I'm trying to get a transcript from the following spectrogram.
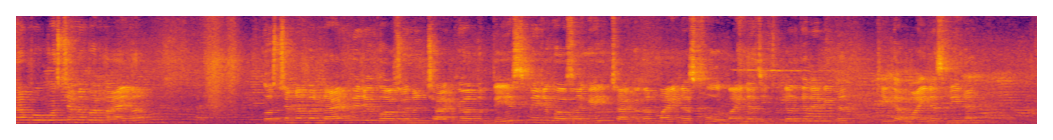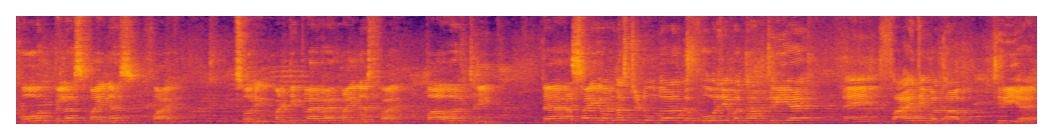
खां पोइ question number nine question number nine में आहे छा त बेस में जेको असांखे छा कयो अथनि माइनस फोर माइनस जी फिगर करे ॾींदनि ठीकु आहे माइनस ॾींदनि four plus minus five sorry multiply by minus five power three त असां इहो अंडरस्टूड आहे त फोर जे मथां थ्री आहे ऐं फाइव जे मथां थ्री आहे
